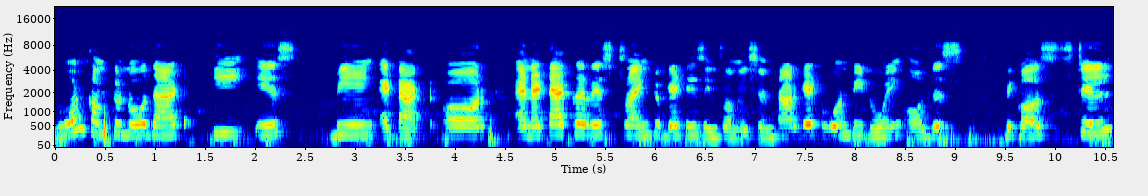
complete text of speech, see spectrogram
won't come to know that he is being attacked or an attacker is trying to get his information. Target won't be knowing all this because still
